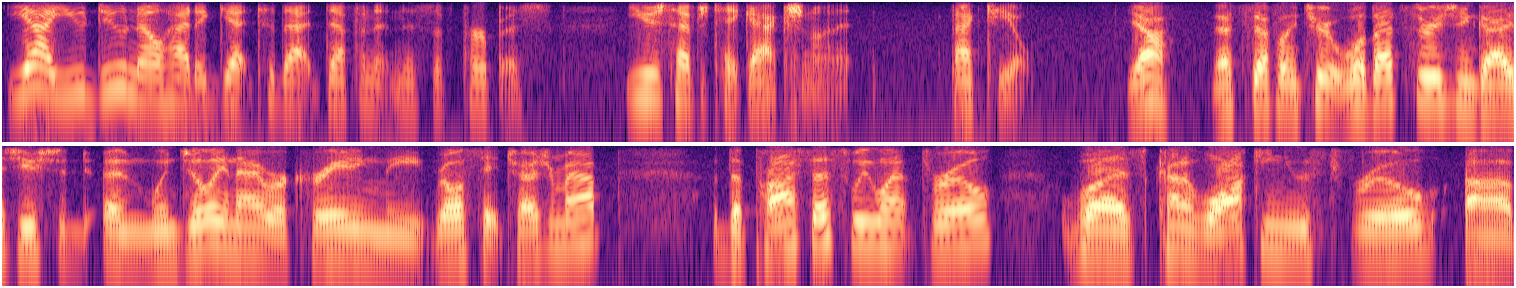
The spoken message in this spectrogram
yeah, you do know how to get to that definiteness of purpose. You just have to take action on it. Back to you. Yeah, that's definitely true. Well, that's the reason, guys. You should. And when Julie and I were creating the real estate treasure map, the process we went through was kind of walking you through uh,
